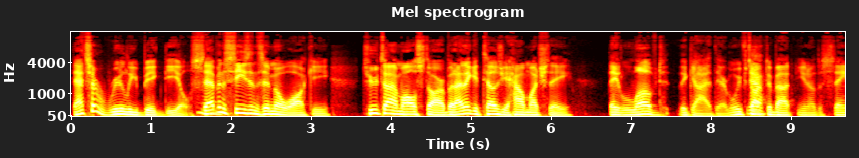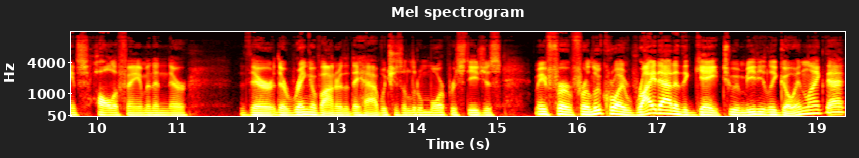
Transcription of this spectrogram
that's a really big deal. Mm-hmm. 7 seasons in Milwaukee, two time All Star, but I think it tells you how much they they loved the guy there. We've Yeah. talked about you know the Saints Hall of Fame and then their their their Ring of Honor that they have, which is a little more prestigious. I mean, for for Lucroy right out of the gate to immediately go in like that,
